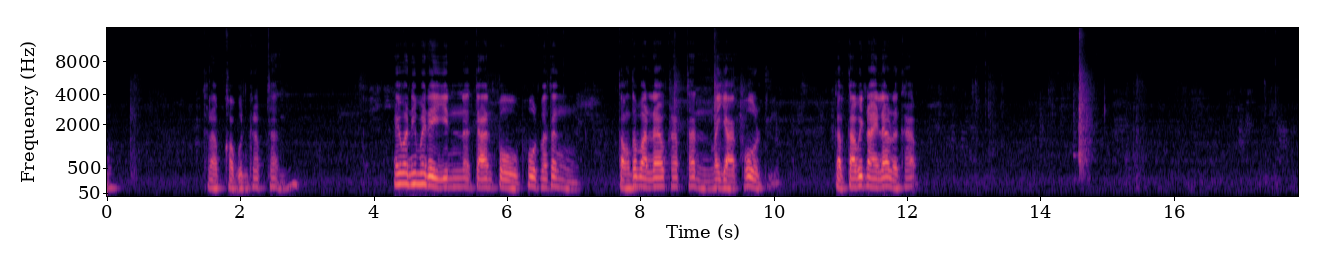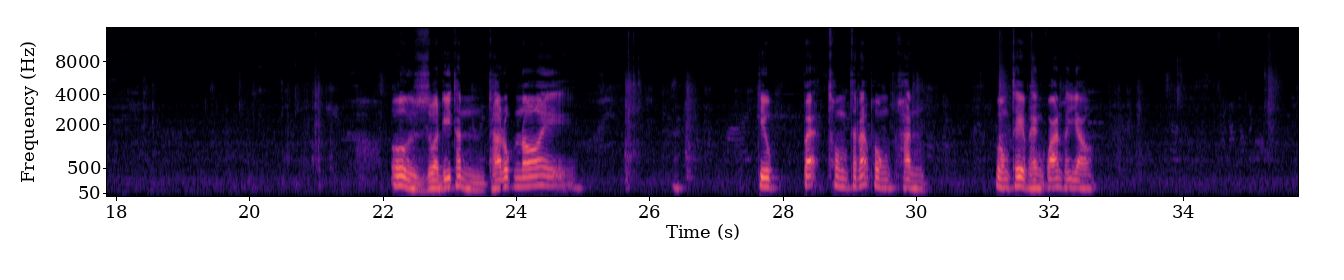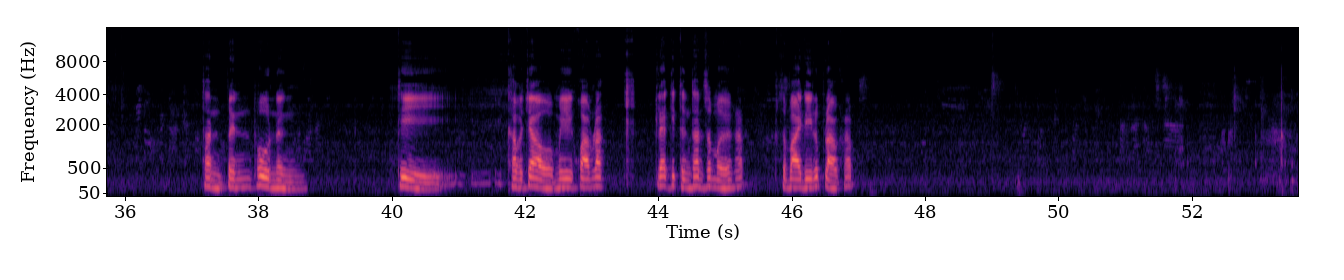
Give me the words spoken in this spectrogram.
ครับขอบคุณครับท่านเอ้วันนี้ไม่ได้ยินอาจารย์ปู่พูดมาตั้งสองสามวันแล้วครับ ท่านไม่อยากพูดกับตาวินัยแล้วเหรอครับ โอ้สวัสดีท่านทารกน้อย จิวแปะทงธนพงพันธ์วงเทพแห่งกวานพะเยา ท่านเป็นผู้หนึ่ง ที่ข้าพเจ้ามีความรักและคิดถึงท่านเสมอครับ สบายดีหรือเปล่าครับ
